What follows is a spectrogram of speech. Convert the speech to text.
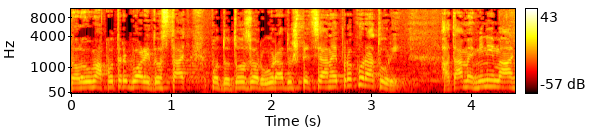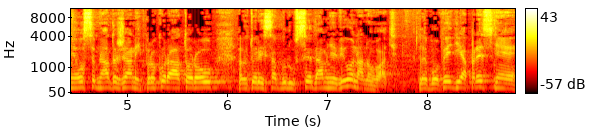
No lebo ma potrebovali dostať pod dozor úradu špeciálnej prokuratúry. A tam je minimálne 8 nadržaných prokurátorov, ktorí sa budú chcieť na mne vyonanovať. Lebo vedia presne,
